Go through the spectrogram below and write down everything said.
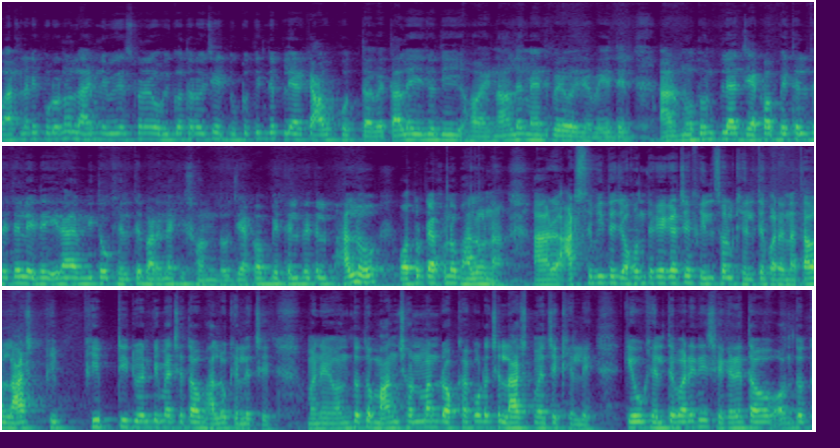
বাটলারই পুরনো লাইম লিভিংস্টোনের অভিজ্ঞতা রয়েছে দুটো তিনটে প্লেয়ারকে আউট করতে হবে। তাহলেই যদি হয়, নাহলে ম্যাচ বের হয়ে যাবে এদের। আর নতুন প্লেয়ার জ্যাকব বেতেল ফেতেল এদের এরা এমনিতেও খেলতে পারে নাকি সন্দেহ? জ্যাকব বেতেল ফেতেল ভালো, অতটা এখনও ভালো না। আর আরসিবিতে যখন থেকে গেছে ফিলসল খেলতে পারে না। তাও লাস্ট ফিফ ফিফটি টোয়েন্টি ম্যাচে তাও ভালো খেলেছে। মানে অন্তত মান সম্মান রক্ষা করেছে লাস্ট ম্যাচে খেলে। কেউ খেলতে পারেনি, সেখানে তাও অন্তত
